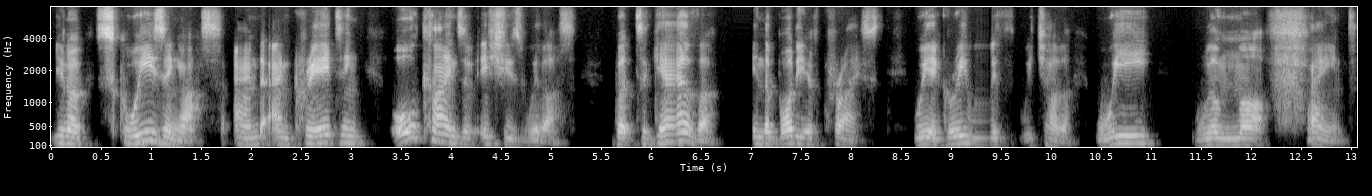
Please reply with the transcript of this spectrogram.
you know, squeezing us and, and creating all kinds of issues with us. But together in the body of Christ, we agree with each other. We will not faint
